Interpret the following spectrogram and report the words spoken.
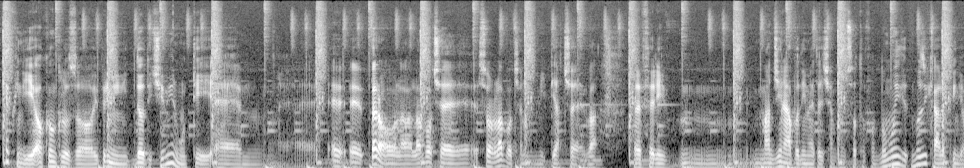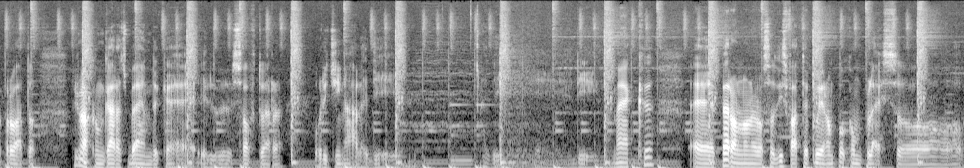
E quindi ho concluso i primi 12 minuti. E, eh, eh, però la, la, voce, solo la voce non mi piaceva, preferivo, mm, immaginavo di metterci anche un sottofondo mu- musicale, quindi ho provato prima con GarageBand che è il software originale di, di Mac, eh, però non ero soddisfatto e poi era un po' complesso,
